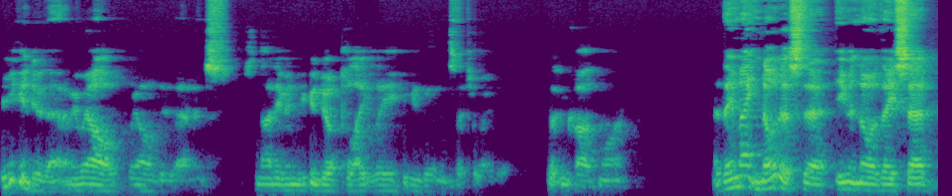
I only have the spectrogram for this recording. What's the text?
But you can do that. I mean, we all we all do that. It's, it's not even you can do it politely. You can do it in such a way that it doesn't cause more. But they might notice that even though they said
